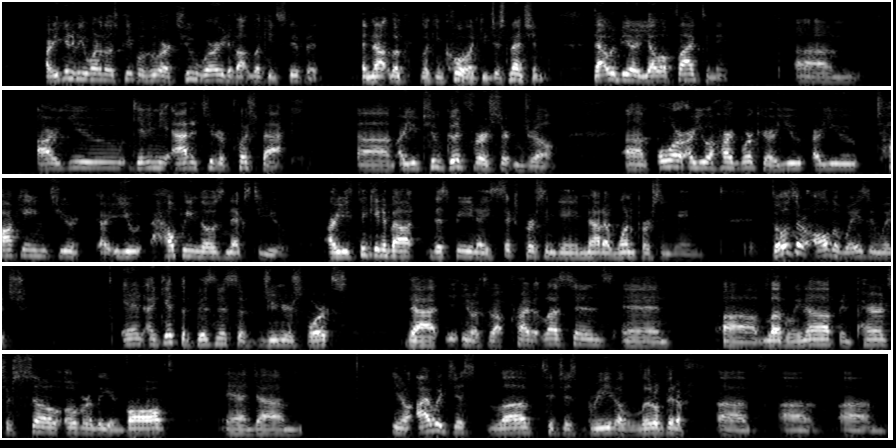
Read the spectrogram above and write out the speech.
are you going to be one of those people who are too worried about looking stupid and not look looking cool, like you just mentioned? That would be a yellow flag to me. Um, are you giving me attitude or pushback? Um, are you too good for a certain drill? Um, or are you a hard worker? Are you are you talking to your? Are you helping those next to you? Are you thinking about this being a six person game, not a one person game? Those are all the ways in which, and I get the business of junior sports that you know it's about private lessons and uh, leveling up, and parents are so overly involved, and um, you know, I would just love to just breathe a little bit of of of um,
